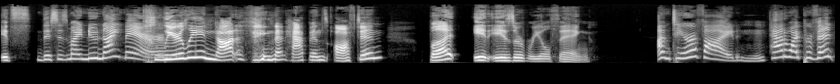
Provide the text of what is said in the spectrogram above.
It's This is my new nightmare. clearly not a thing that happens often, but it is a real thing. I'm terrified. Mhm. How do I prevent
